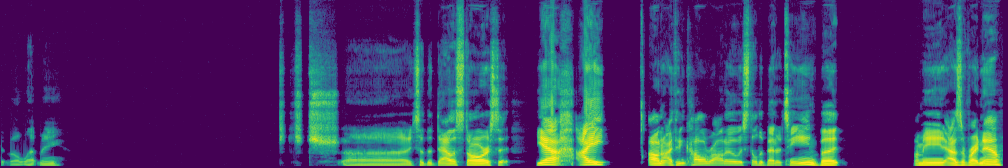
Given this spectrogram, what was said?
It will let me. Uh, said the Dallas Stars. Yeah, I, I don't know. I think Colorado is still the better team, but I mean, as of right now,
